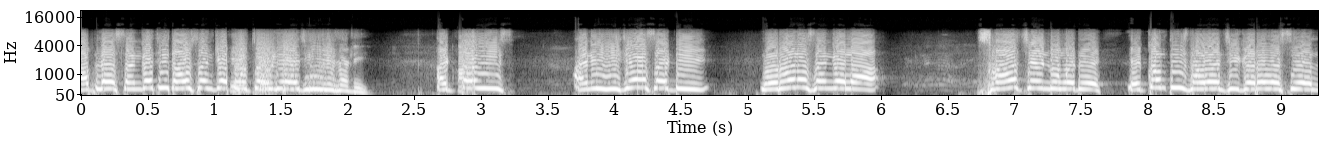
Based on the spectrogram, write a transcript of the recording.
आपल्या संघाची धावसंख्या पोहोचवली आहे. जिंकण्यासाठी. अठ्ठावीस. आणि विजयासाठी मोरवणा संघाला सहा चेंडूमध्ये एकोणतीस धावांची गरज असेल.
